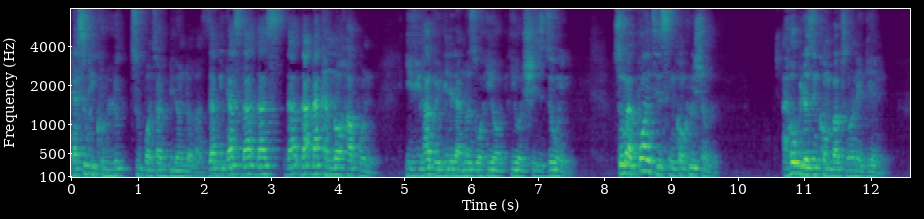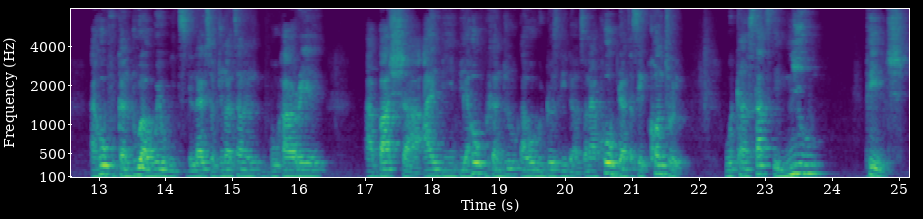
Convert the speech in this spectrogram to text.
Dasuki could loot $2.5 billion. That, that, that, that, that cannot happen if you have a leader that knows what he or, he or she is doing. So my point is, in conclusion, I hope he doesn't come back to run again. I hope we can do away with the lives of Jonathan, Buhari, Abacha, IBB. I hope we can do away with those leaders. And I hope that as a country, we can start a new page,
